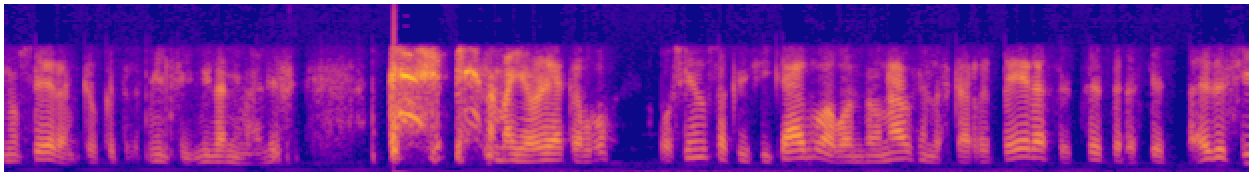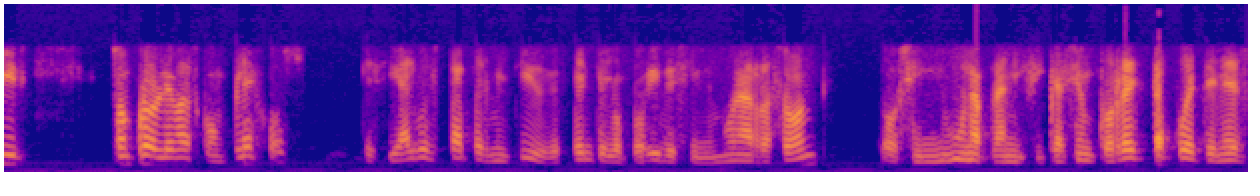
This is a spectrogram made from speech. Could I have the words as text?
no sé, eran creo que tres mil, seis mil animales, la mayoría acabó o siendo sacrificados, abandonados en las carreteras, etcétera, etcétera. Es decir, son problemas complejos que si algo está permitido y de repente lo prohíbe sin ninguna razón o sin una planificación correcta puede tener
